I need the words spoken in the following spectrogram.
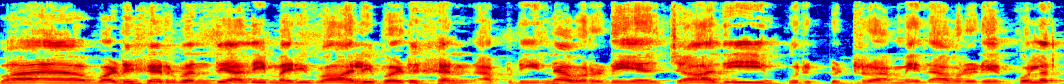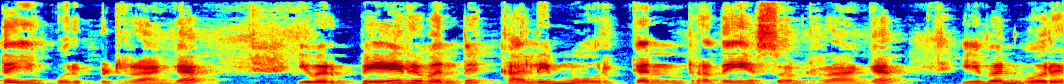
வ- வடுகர் வந்து அதே மாதிரி வாலி வடுகன் அப்படின்னு அவருடைய ஜாதியையும் குறிப்பிடுற மீன் அவருடைய குலத்தையும் குறிப்பிடுறாங்க. இவர் பேர் வந்து கலிமூர்க்கன்றதையும் சொல்கிறாங்க இவன் ஒரு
